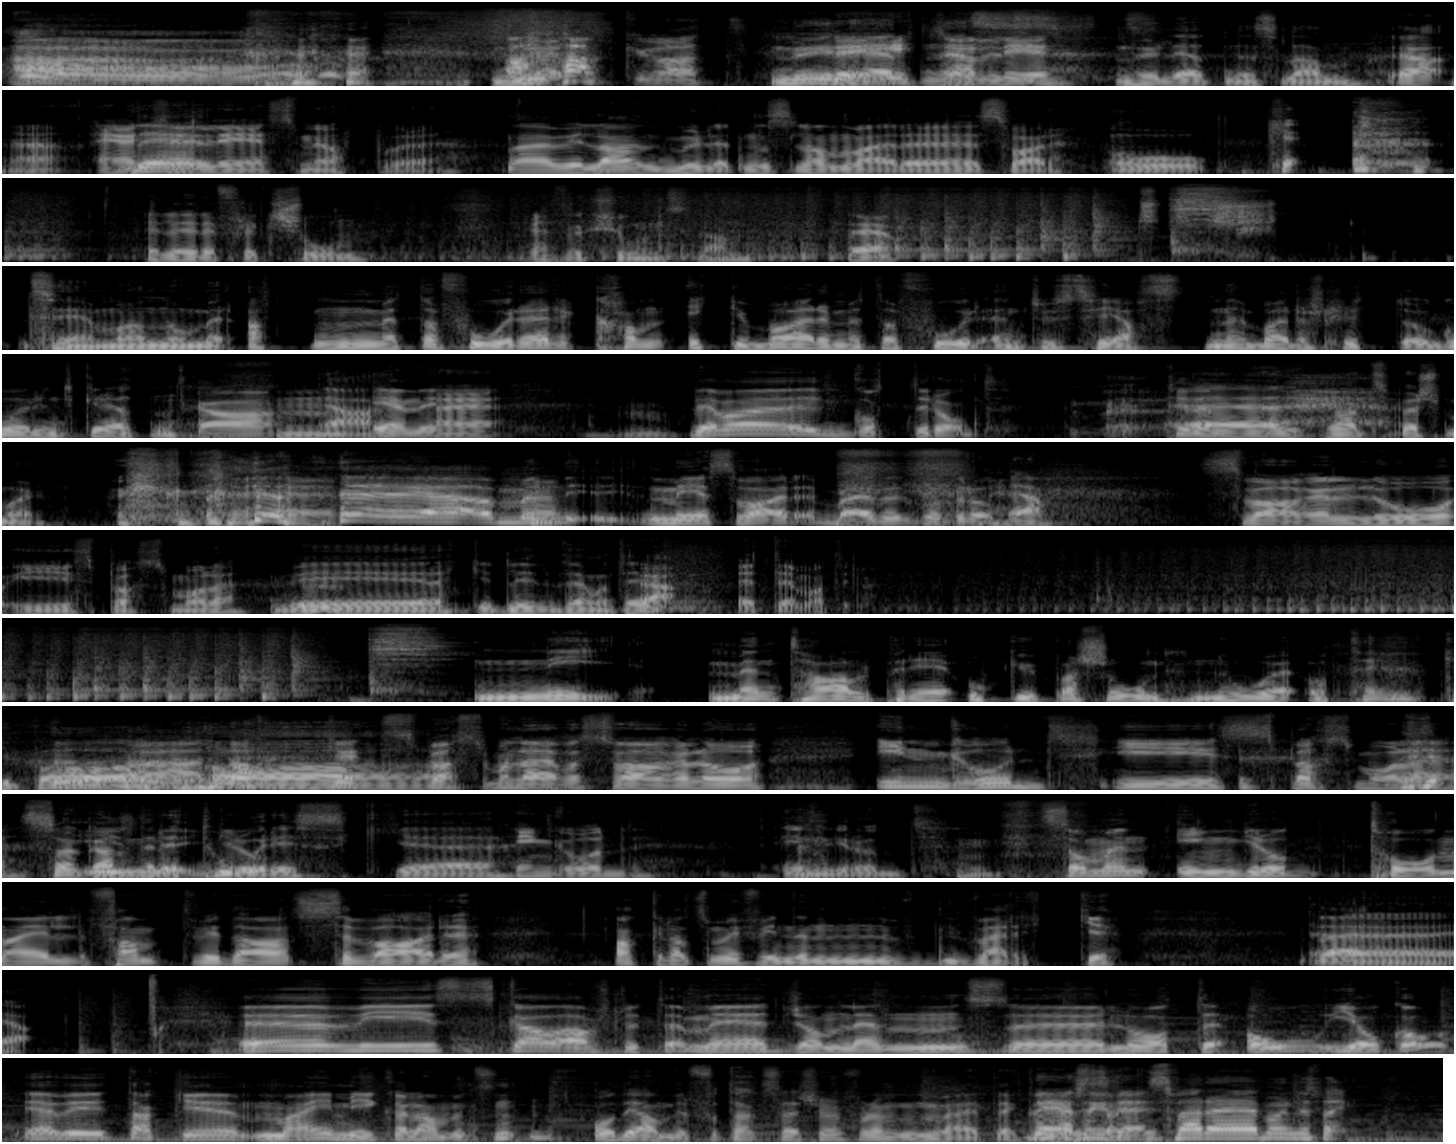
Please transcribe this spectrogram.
Ah. Akkurat! Det jeg ikke Mulighetenes, lest. mulighetenes land. Ja. Ja, jeg har ikke lest meg opp på det. Nei, vi lar mulighetenes land være svaret. OK. Eller refleksjon. Refleksjonsland. Ja. Tema nummer 18, metaforer. Kan ikke bare metaforentusiastene bare slutte å gå rundt grøten? Ja, Ja. enig. Det var godt råd til dem. Eh, det var et spørsmål. ja, men med svaret ble det et godt råd. Ja. Svaret lå i spørsmålet. Vi rekker et lite tema til. Ja, et tema til. Ni. Mental preokkupasjon. Noe å tenke på. Ja, nok et spørsmål der hvor svaret lå inngrodd i spørsmålet. Såkalt retorisk uh, Inngrodd. Inngrodd. Som en inngrodd tånegl fant vi da svaret, akkurat som vi finner verket. Der. ja. Eh, vi skal avslutte med John Lennons eh, låt Oh Yoko. Jeg vil takke meg, Mikael Amundsen, og de andre får takke seg sjøl, for dem veit jeg ikke. er. Sverre Magnus Berg.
